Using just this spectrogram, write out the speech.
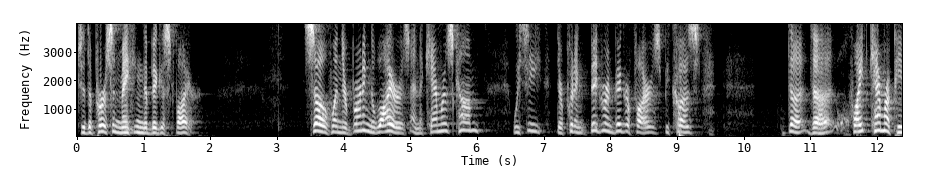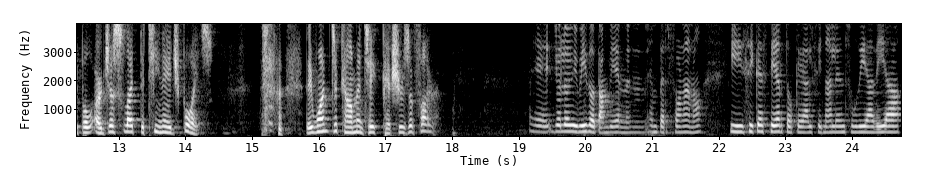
to the person making the biggest fire. So when they're burning the wires and the cameras come, we see they're putting bigger and bigger fires because the, the white camera people are just like the teenage boys. they want to come and take pictures of fire. Eh, yo lo he vivido también en, persona, ¿no? Y sí que es cierto que al final en su día a día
